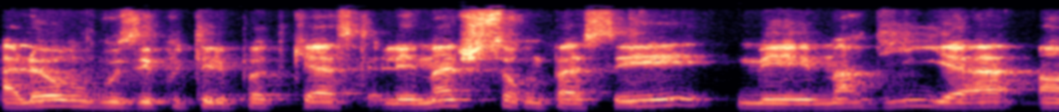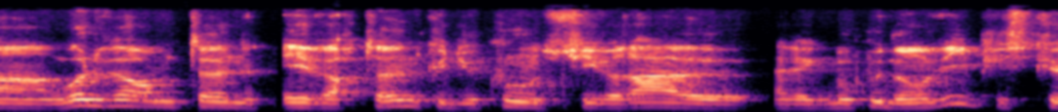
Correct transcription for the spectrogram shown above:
à l'heure où vous écoutez le podcast, les matchs seront passés. Mais mardi, il y a un Wolverhampton-Everton que du coup on suivra avec beaucoup d'envie, puisque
